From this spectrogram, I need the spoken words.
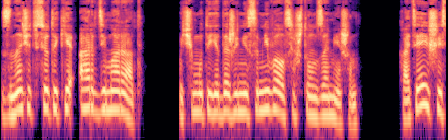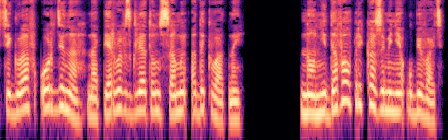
Значит, все-таки Арди Марат. Почему-то я даже не сомневался, что он замешан. Хотя и шестиглав Ордена, на первый взгляд, он самый адекватный. Но он не давал приказа меня убивать,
